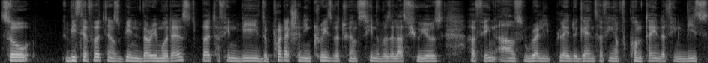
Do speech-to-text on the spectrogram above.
So this effort has been very modest, but I think the, the production increase that we have seen over the last few years, I think, has really played against, I think, have contained, I think, this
